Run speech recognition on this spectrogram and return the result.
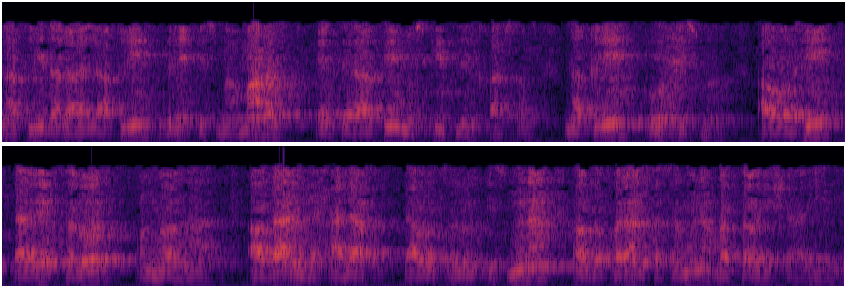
نقلی دلائل عقلی دری قسم محض اعترافی مسکت للخاصم نقلی وہ قسم او وحی تاغیر سلور عنوانات. او دارنگ حلق تاو سلور قسمنا او دا قرآن قسمنا بطور شاہدی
